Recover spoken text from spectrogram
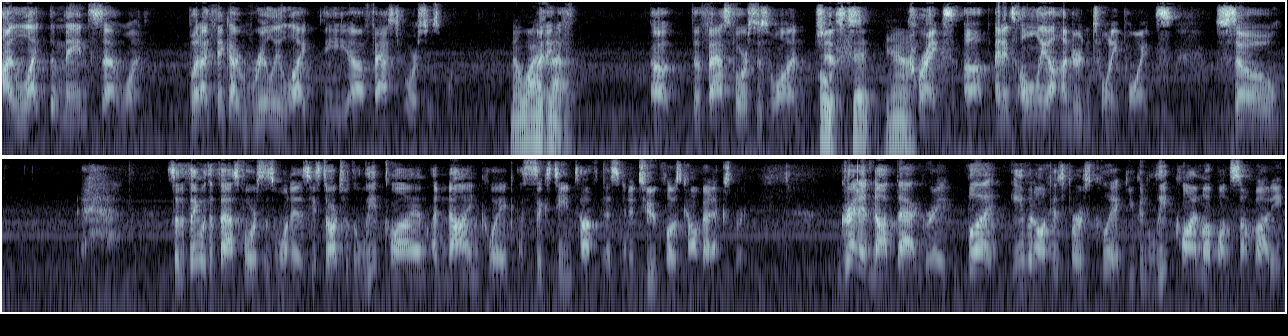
I like the main set one, but I think I really like the uh, Fast Forces one. Now, why is that? The- Uh, the Fast Forces one just shit, yeah. cranks up, and it's only 120 points. So, so the thing with the Fast Forces one is he starts with a leap climb, a nine quake, a 16 toughness, and a two close combat expert. Granted, not that great, but even on his first click, you can leap climb up on somebody,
